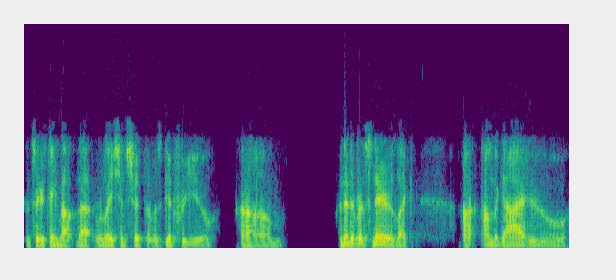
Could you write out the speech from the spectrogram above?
and so you're thinking about that relationship that was good for you. Um, and the different scenarios, like I, I'm the guy who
